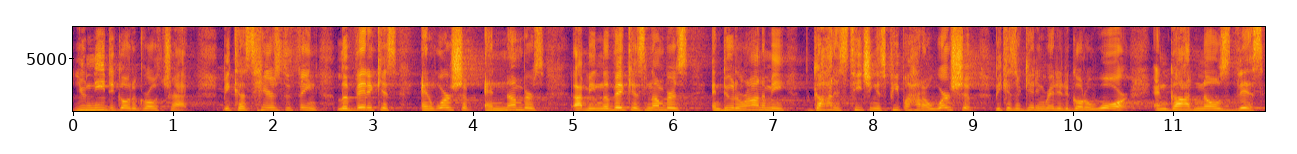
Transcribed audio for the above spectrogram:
You need to go to Growth Track. Because here's the thing Leviticus and worship and Numbers, I mean, Leviticus, Numbers, and Deuteronomy, God is teaching his people how to worship because they're getting ready to go to war. And God knows this.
